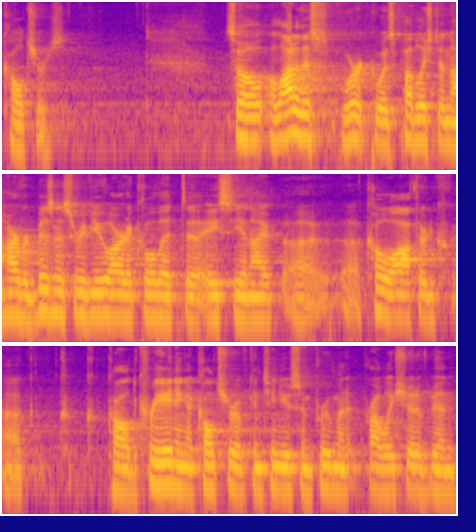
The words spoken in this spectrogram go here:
cultures. So a lot of this work was published in the Harvard Business Review article that uh, AC and I uh, uh, co-authored uh, called Creating a Culture of Continuous Improvement. It probably should have been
